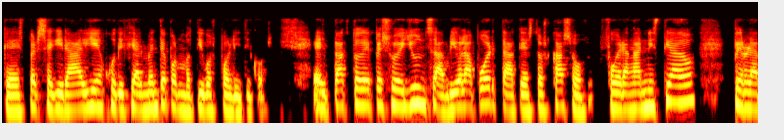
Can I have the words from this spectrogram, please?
que es perseguir a alguien judicialmente por motivos políticos. El pacto de PSOE Junts abrió la puerta a que estos casos fueran amnistiados, pero la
